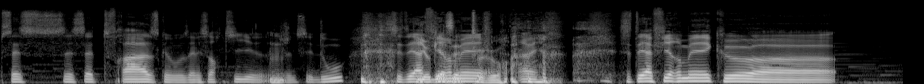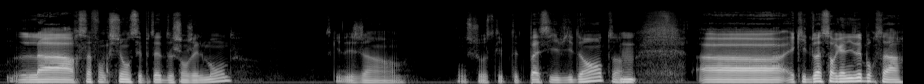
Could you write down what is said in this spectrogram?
c'est, cette phrase que vous avez sortie, euh, Mhm. je ne sais d'où. C'était affirmé, toujours. Ah ouais. C'était affirmé que euh, l'art, sa fonction, c'est peut-être de changer le monde, ce qui est déjà un- une chose qui est peut-être pas si évidente, Mm. Euh, et qu'il doit s'organiser pour ça.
